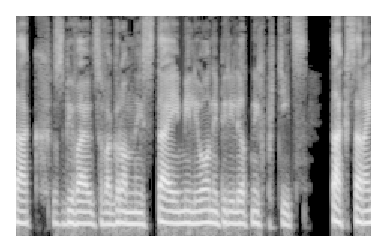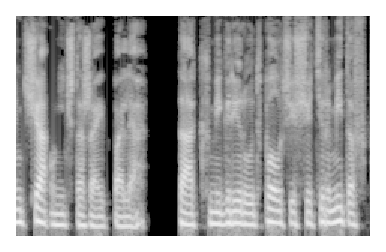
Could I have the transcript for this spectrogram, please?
Так сбиваются в огромные стаи миллионы перелетных птиц. Так саранча уничтожает поля. Так мигрируют полчища термитов,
